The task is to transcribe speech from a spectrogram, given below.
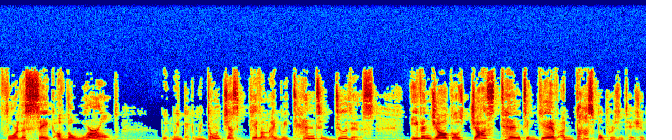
for the sake of the world. We, we, we don't just give them, we tend to do this evangelicals just tend to give a gospel presentation.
